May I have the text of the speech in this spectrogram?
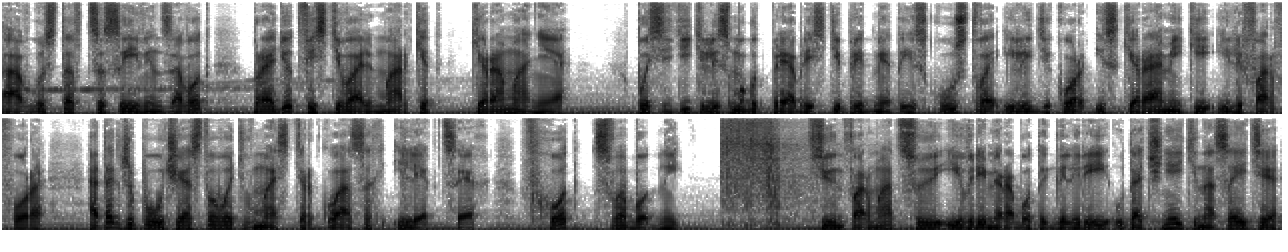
августа в ЦСИ «Винзавод» пройдет фестиваль «Маркет. Керамания». Посетители смогут приобрести предметы искусства или декор из керамики или фарфора, а также поучаствовать в мастер-классах и лекциях. Вход свободный. Всю информацию и время работы галерей уточняйте на сайте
